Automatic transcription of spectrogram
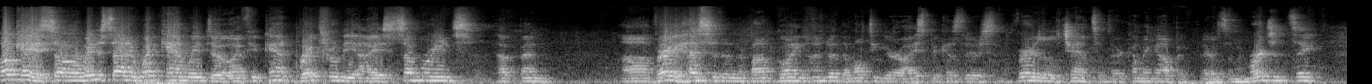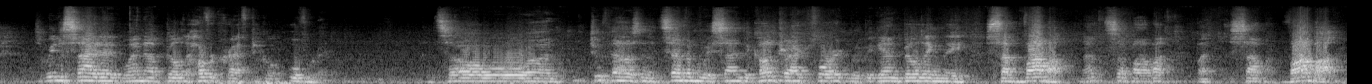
Okay, so we decided what can we do? If you can't break through the ice, submarines have been uh, very hesitant about going under the multi-year ice because there's very little chance of their coming up if there's an emergency. So we decided why not build a hovercraft to go over it. And so uh, 2007 we signed the contract for it. We began building the Sabvabaa, not Sababa, but Sabvabaa.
